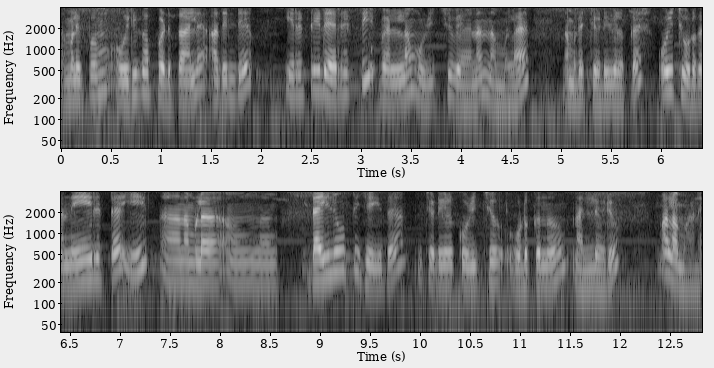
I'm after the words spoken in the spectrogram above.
നമ്മളിപ്പം ഒരു കപ്പ് എടുത്താൽ അതിന്റെ ഇരട്ടിയുടെ ഇരട്ടി വെള്ളം ഒഴിച്ച് വേണം നമ്മൾ നമ്മുടെ ചെടികൾക്ക് ഒഴിച്ചു കൊടുക്കുക. നേരിട്ട് ഈ നമ്മൾ ഡൈലൂട്ട് ചെയ്ത് ചെടികൾക്ക് ഒഴിച്ച് കൊടുക്കുന്നതും നല്ലൊരു വളമാണ്.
